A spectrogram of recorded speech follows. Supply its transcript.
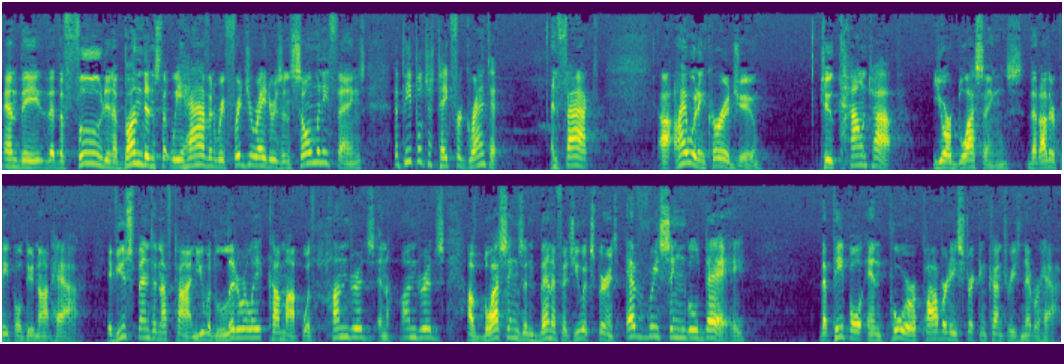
and the, the, the food in abundance that we have and refrigerators and so many things that people just take for granted. In fact, uh, I would encourage you to count up your blessings that other people do not have. If you spent enough time, you would literally come up with hundreds and hundreds of blessings and benefits you experience every single day that people in poor, poverty stricken countries never have.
